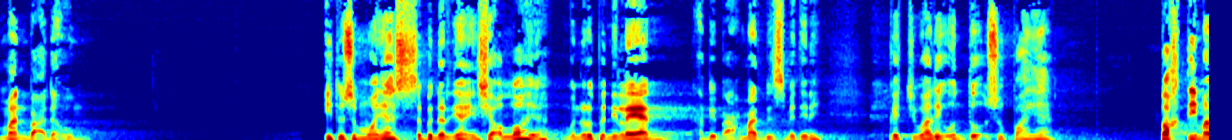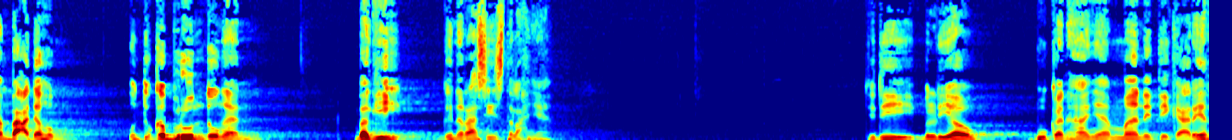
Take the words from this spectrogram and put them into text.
man ba'dahum. Itu semuanya sebenarnya insyaallah ya menurut penilaian Habib Ahmad bin Smith ini kecuali untuk supaya baktiman ba'dahum untuk keberuntungan bagi generasi setelahnya. Jadi beliau bukan hanya meniti karir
